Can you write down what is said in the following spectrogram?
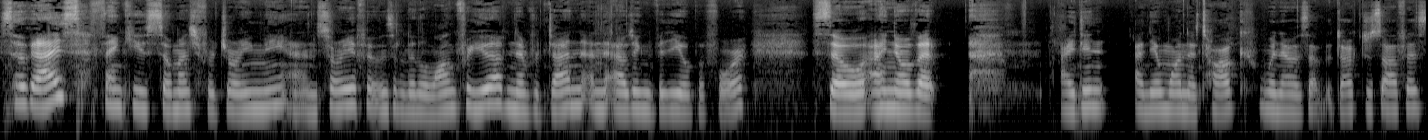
so guys, thank you so much for joining me and sorry if it was a little long for you. I've never done an outing video before. So I know that I didn't I didn't want to talk when I was at the doctor's office.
